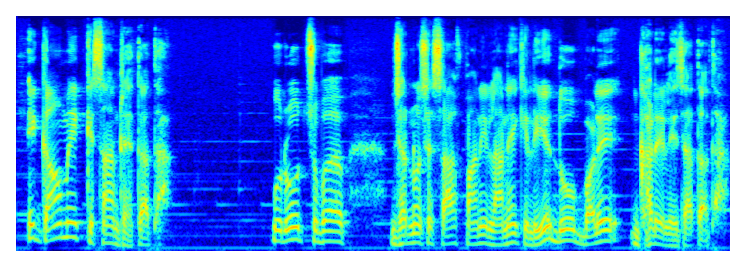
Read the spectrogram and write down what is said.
एक गाँव में एक किसान रहता था। वो रोज सुबह झरनों से साफ़ पानी लाने के लिए दो बड़े घड़े ले जाता था,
